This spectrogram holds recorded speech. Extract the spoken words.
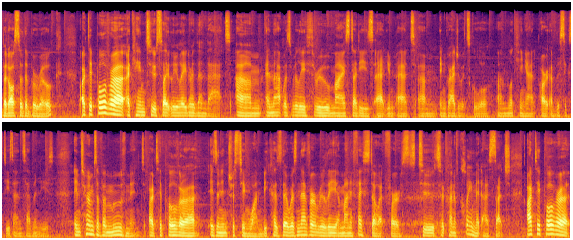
but also the Baroque. Arte Povera I came to slightly later than that, um, and that was really through my studies at, at um, in graduate school, um, looking at art of the 60s and 70s. In terms of a movement, Arte Povera is an interesting one because there was never really a manifesto at first to, to kind of claim it as such. Arte Povera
